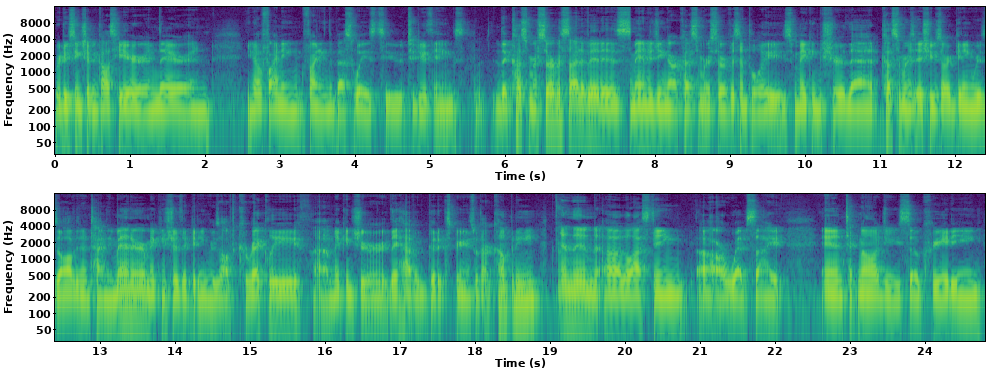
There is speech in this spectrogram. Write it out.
reducing shipping costs here and there and you know finding finding the best ways to to do things the customer service side of it is managing our customer service employees making sure that customers issues are getting resolved in a timely manner making sure they're getting resolved correctly uh, making sure they have a good experience with our company and then uh, the last thing uh, our website and technology. So creating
